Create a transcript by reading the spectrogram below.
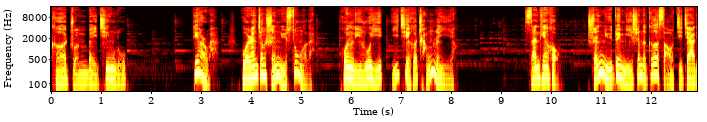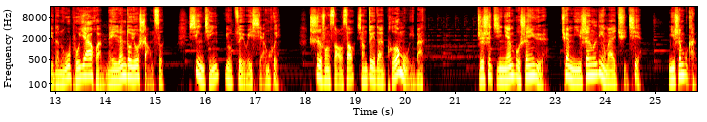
可准备青炉。第二晚，果然将神女送了来，婚礼如仪，一切和常人一样。三天后，神女对米生的哥嫂及家里的奴仆丫鬟，每人都有赏赐，性情又最为贤惠，侍奉嫂嫂像对待婆母一般。只是几年不生育，劝米生另外娶妾，米生不肯。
